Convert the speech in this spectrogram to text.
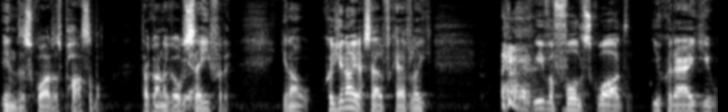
in the squad as possible. They're going to go yeah. safe with it, you know, because you know yourself, Kev. Like we have a full squad. You could argue,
